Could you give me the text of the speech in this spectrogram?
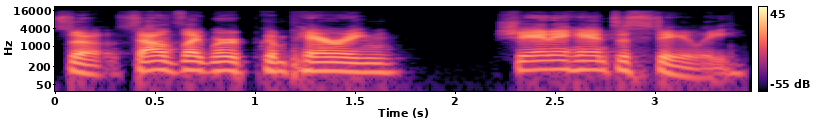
So sounds like we're comparing Shanahan to Staley.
